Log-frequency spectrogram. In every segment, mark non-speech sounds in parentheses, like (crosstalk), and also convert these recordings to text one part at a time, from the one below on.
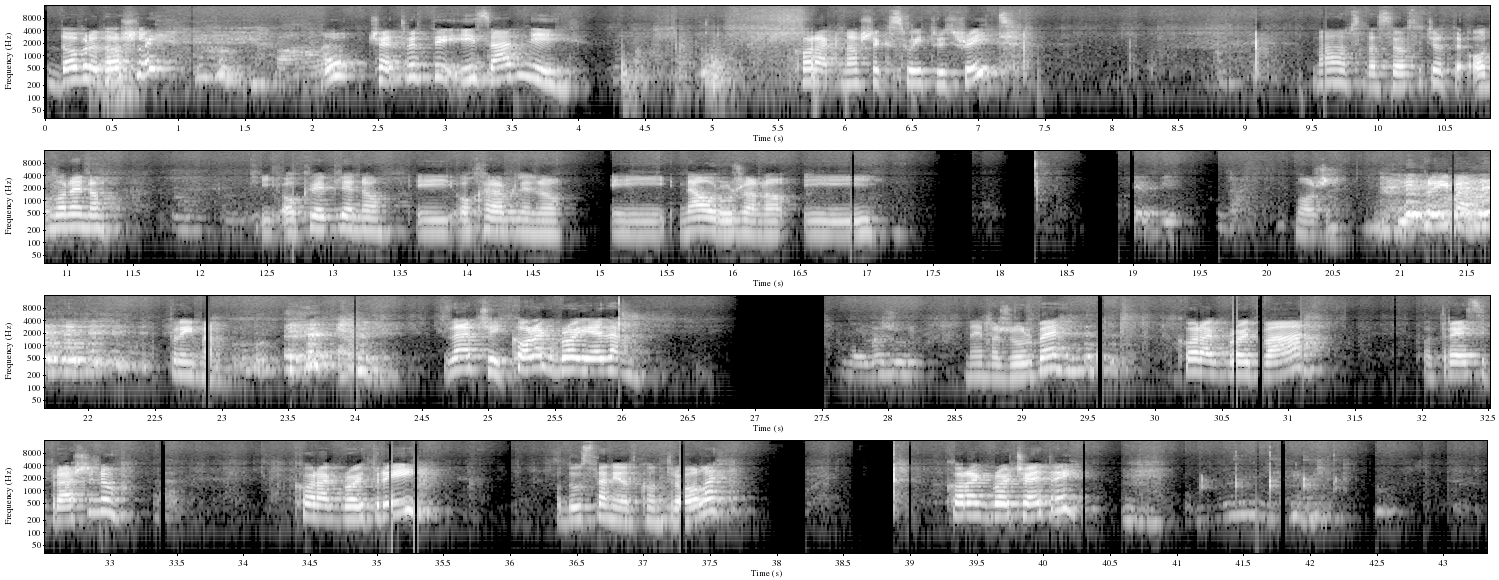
Dobro došli u četvrti i zadnji korak našeg Sweet Retreat. Nadam se da se osjećate odmoreno i okrepljeno i ohrabljeno i naoružano i može. Primam. Primam. Znači, korak broj jedan. Nema žurbe. Nema žurbe. Korak broj dva. Otresi prašinu. Korak broj tri. Odustani od kontrole. Korak broj četiri.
